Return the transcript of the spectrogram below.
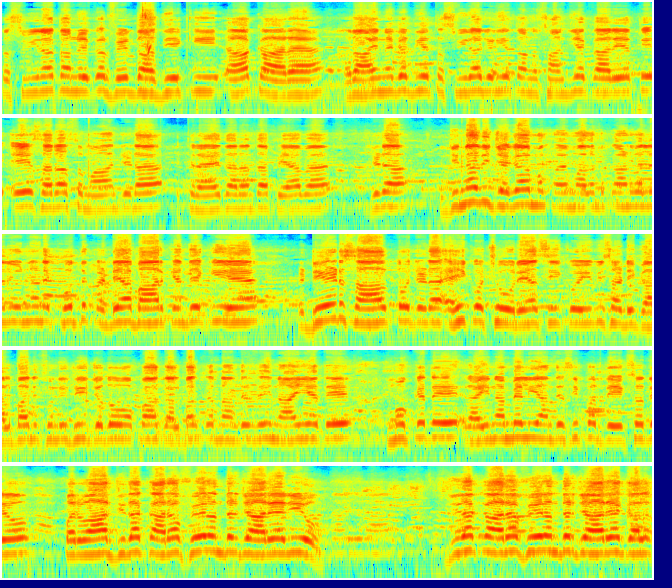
ਤਸਵੀਰਾਂ ਤੁਹਾਨੂੰ ਇੱਕ ਵਾਰ ਫਿਰ ਦੱਸ ਦਈਏ ਕਿ ਆਹ ਘਰ ਹੈ, ਰਾਜਨਗਰ ਦੀਆਂ ਤਸਵੀਰਾਂ ਜਿਹੜੀਆਂ ਤੁਹਾਨੂੰ ਸਾਂਝੀਆਂ ਕਰ ਰਹੇ ਆ ਤੇ ਇਹ ਸਾਰਾ ਸਮਾਨ ਜਿਹੜਾ ਕਿਰਾਏਦਾਰਾਂ ਦਾ ਪਿਆ ਵਾ, ਜਿਹੜਾ ਜਿਨ੍ਹਾਂ ਦੀ ਜਗ੍ਹਾ ਮਕ- ਮਾਲ ਮਕਾਨ ਵਾਲੇ ਦੀ, ਉਹਨਾਂ ਨੇ ਖੁਦ ਕੱਢਿਆ ਬਾਹਰ, ਕਹਿੰਦੇ ਕਿ ਇਹ ਡੇਢ ਸਾਲ ਤੋਂ ਜਿਹੜਾ ਇਹੀ ਕੁਝ ਹੋ ਰਿਹਾ ਸੀ, ਕੋਈ ਵੀ ਸਾਡੀ ਗੱਲਬਾਤ ਨਹੀਂ ਸੁਣੀ ਸੀ, ਜਦੋਂ ਆਪਾਂ ਗੱਲਬਾਤ ਕਰਨ ਆਉਂਦੇ ਸੀ, ਨਾ ਹੀ ਹੈ ਤੇ ਮੌਕੇ ਤੇ ਰਾਜੀਨਾਮੇ ਲਈ ਆਉਂਦੇ ਸੀ, ਪਰ ਦੇਖ ਸਕਦੇ ਹੋ, ਪਰਿਵਾਰ ਜਿਹਦਾ ਘਰ ਆ ਫਿਰ ਅੰਦਰ ਜਾ ਰਿਹਾ ਜੀ ਉਹ। ਜਿਹਦਾ ਘਰ ਆ ਫਿਰ ਅੰਦਰ ਜਾ ਰਿਹਾ, ਗੱਲ,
